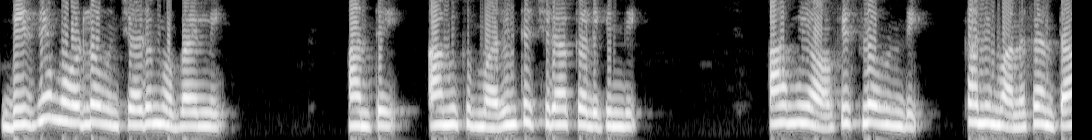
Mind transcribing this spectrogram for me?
బిజీ మోడ్లో ఉంచాడు మొబైల్ని. అంతే ఆమెకు మరింత చిరాకు కలిగింది. ఆమె ఆఫీస్లో ఉంది. కానీ మనసంతా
